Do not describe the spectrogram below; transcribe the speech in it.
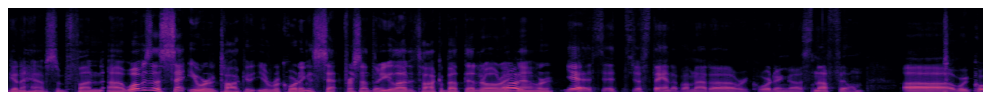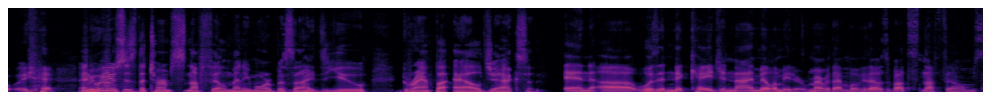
gonna have some fun. Uh, what was the set you were talking? You're recording a set for something? Are you allowed to talk about that at all right Oh, now? Or Yeah, it's it's just stand up. I'm not uh, recording a snuff film. Uh, reco- and who uses the term snuff film anymore besides you, Grandpa Al Jackson? And uh, was it Nick Cage in Nine Millimeter? Remember that movie that was about snuff films?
